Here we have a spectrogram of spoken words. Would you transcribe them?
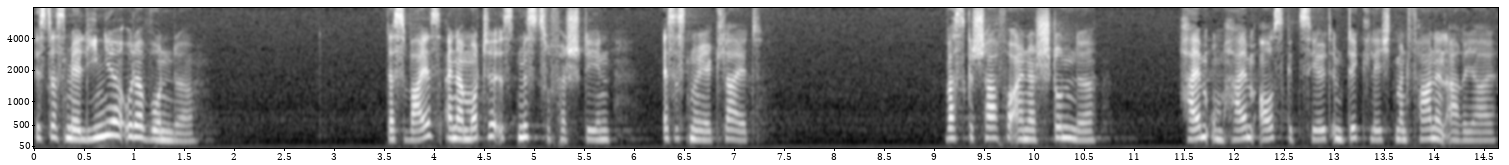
Ist das mehr Linie oder Wunder? Das Weiß einer Motte ist misszuverstehen, es ist nur ihr Kleid. Was geschah vor einer Stunde? Halm um Halm ausgezählt im Dicklicht mein Fahnenareal.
